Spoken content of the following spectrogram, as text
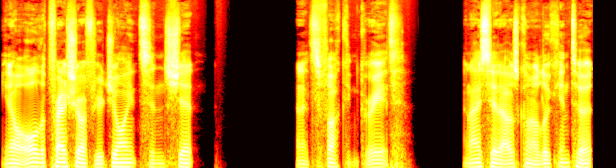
you know, all the pressure off your joints and shit. And it's fucking great. And I said I was going to look into it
